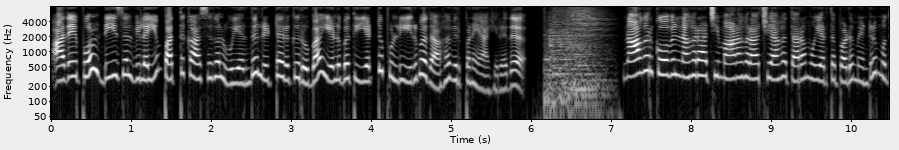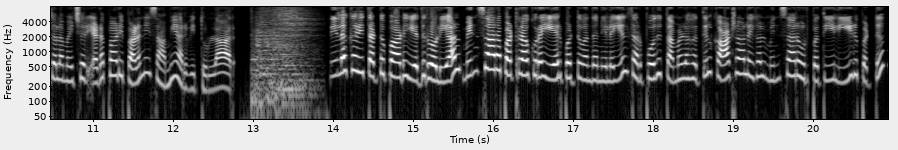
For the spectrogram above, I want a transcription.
அதேபோல் டீசல் விலையும் பத்து காசுகள் உயர்ந்து லிட்டருக்கு ரூபாய் எழுபத்தி எட்டு புள்ளி இருபதாக விற்பனையாகிறது. நாகர்கோவில் நகராட்சி மாநகராட்சியாக தரம் உயர்த்தப்படும் என்று முதலமைச்சர் எடப்பாடி பழனிசாமி அறிவித்துள்ளார். நிலக்கரி தட்டுப்பாடு எதிரொலியால் மின்சார பற்றாக்குறை ஏற்பட்டு வந்த நிலையில் தற்போது தமிழகத்தில் காற்றாலைகள் மின்சார உற்பத்தியில் ஈடுபட்டு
